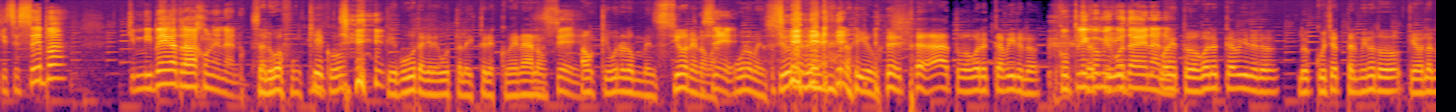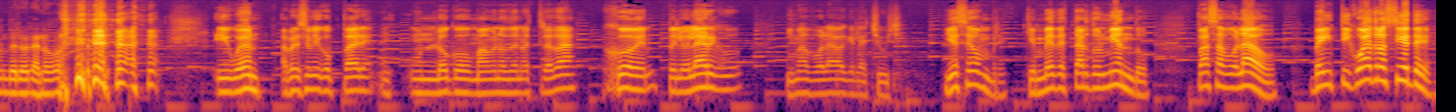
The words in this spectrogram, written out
que se sepa que en mi pega trabaja un enano. Saludos a Funqueco, que puta que le gustan las historias con enanos. Sí. Aunque uno los mencione nomás. Sí. Uno menciona Sí. los enanos y güey, está, ah, tuvo bueno el capítulo. Cumplí con mi cuota de enano. Oye, tuvo bueno el capítulo. Lo escuché hasta el minuto que hablaron de los enanos. Y weón, apareció mi compadre, un, un loco más o menos de nuestra edad, joven, pelo largo y más volado que la chucha. Y ese hombre, que en vez de estar durmiendo, pasa volado 24-7,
